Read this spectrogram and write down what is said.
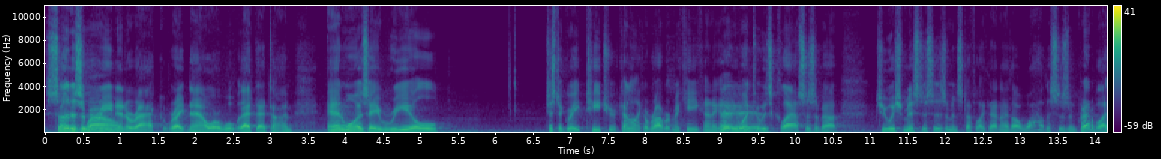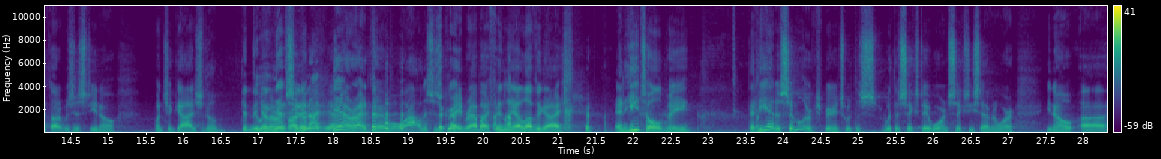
son is a Wow. Marine in Iraq right now, or at that time, and was a real just a great teacher, kind of like a Robert McKee kind of guy. Yeah, he yeah, went to his classes about Jewish mysticism and stuff like that, and I thought, wow, this is incredible. I thought it was just, you know, a bunch of guys, you know, Getting together on this, you Friday know? night, yeah. right. So, well, wow, this is great. Rabbi Finley, I love the guy. And he told me that he had a similar experience with the, with the Six Day War in 67, where, you know, uh,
